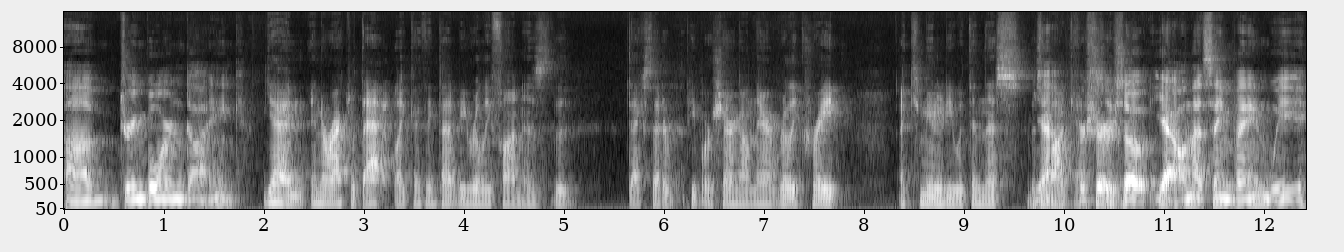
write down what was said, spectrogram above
Um, Dreamborn.ink. yeah, and interact with that. Like I think that'd be really fun. Is the decks that are people are sharing on there really create a community within this this yeah, podcast for sure. too. So yeah, on that same vein, we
